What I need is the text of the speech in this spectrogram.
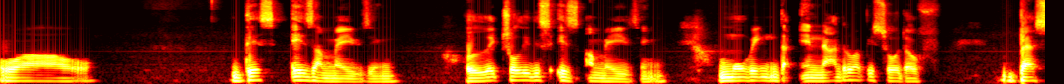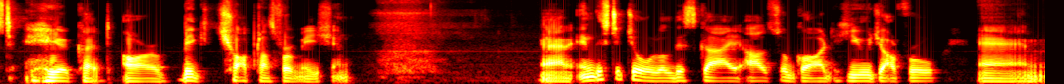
Wow this is amazing. Literally this is amazing. Moving the another episode of best haircut or big chop transformation. And in this tutorial this guy also got huge afro and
